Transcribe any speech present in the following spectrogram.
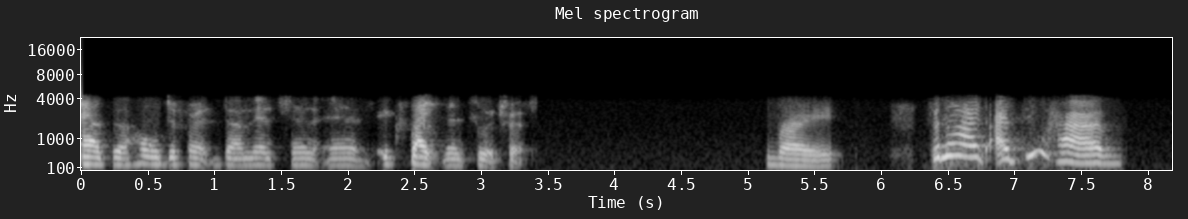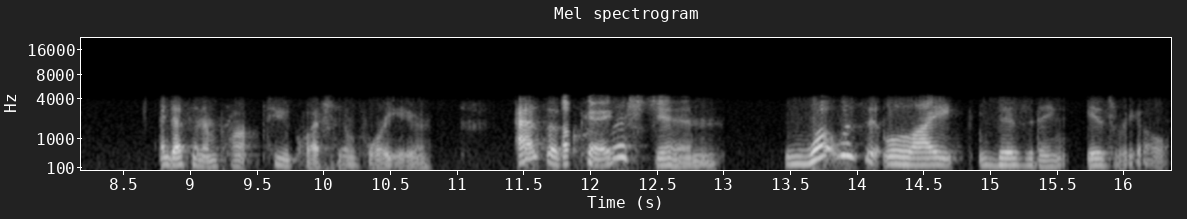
adds a whole different dimension and excitement to a trip. Right. So now I, I do have, I guess, an impromptu question for you. As a Okay. Christian, what was it like visiting Israel?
